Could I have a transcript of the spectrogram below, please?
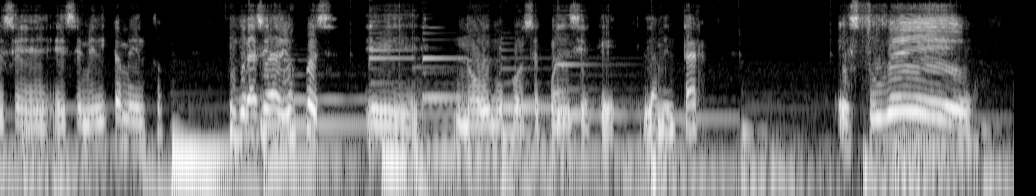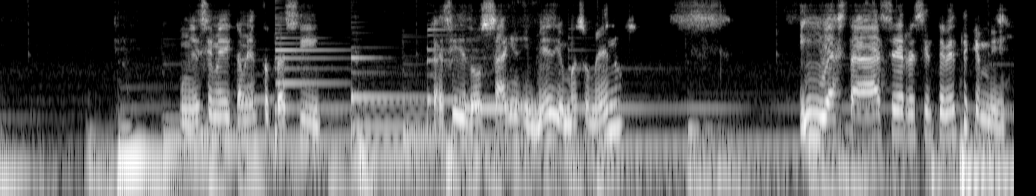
ese, medicamento y gracias a Dios pues eh, no hubo consecuencia que lamentar. Estuve con ese medicamento casi, casi dos años y medio más o menos. Y hasta hace recientemente que me,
